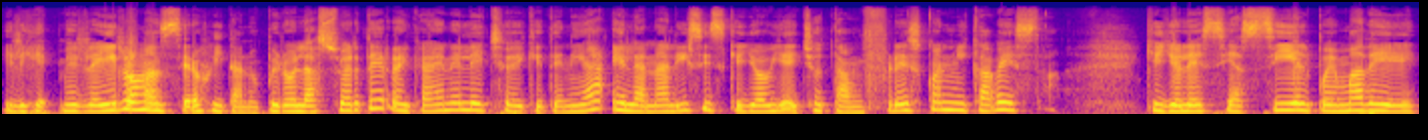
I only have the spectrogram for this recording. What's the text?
Y le dije, me leí Romancero Gitano, pero la suerte recae en el hecho de que tenía el análisis que yo había hecho tan fresco en mi cabeza, que yo le decía, sí, el poema de,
